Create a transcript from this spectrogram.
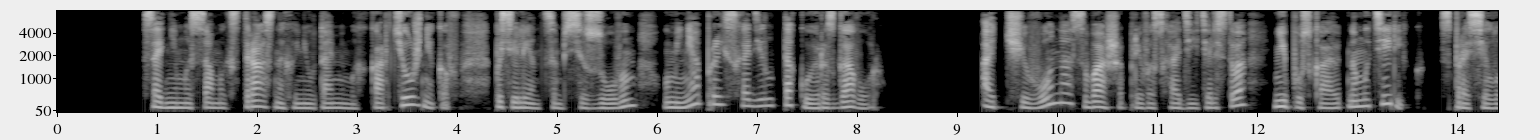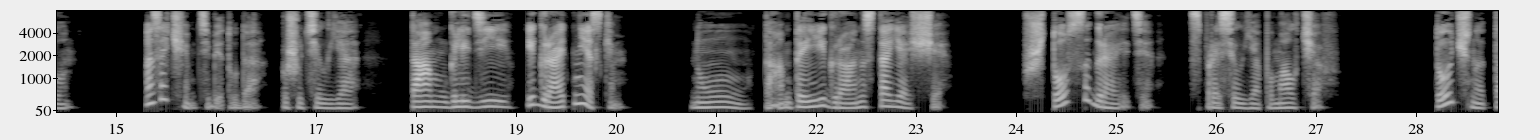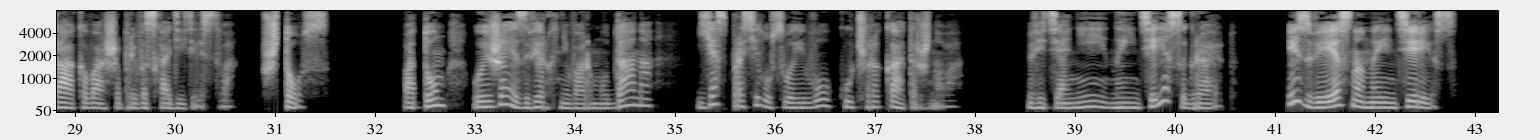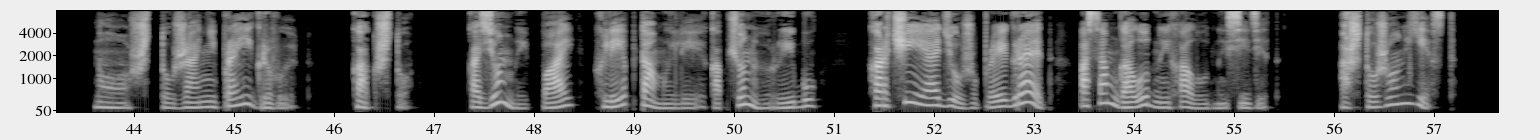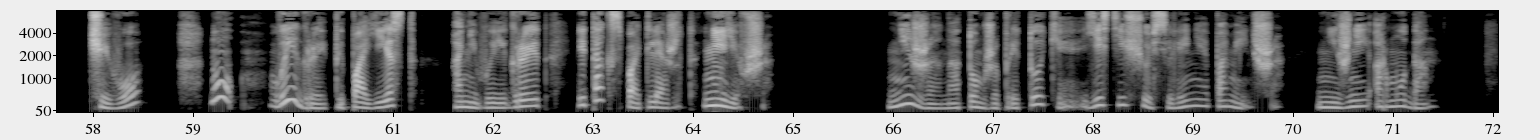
С одним из самых страстных и неутомимых картежников, поселенцем Сизовым, у меня происходил такой разговор. «Отчего нас, ваше превосходительство, не пускают на материк?» — спросил он. «А зачем тебе туда?» — пошутил я. «Там, гляди, играть не с кем». «Ну, там-то и игра настоящая. «В что сыграете?» — спросил я, помолчав. «Точно так, ваше превосходительство. В что-с?» Потом, уезжая из Верхнего Армудана, я спросил у своего кучера каторжного. «Ведь они на интерес играют?» «Известно, на интерес». «Но что же они проигрывают?» «Как что? Казенный пай, хлеб там или копченую рыбу. Харчи и одежу проиграет, а сам голодный и холодный сидит. А что же он ест? Чего? Ну, выиграет и поест, а не выиграет, и так спать ляжет, не евши. Ниже, на том же притоке, есть еще селение поменьше — Нижний Армудан.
